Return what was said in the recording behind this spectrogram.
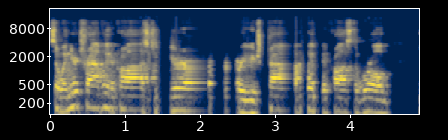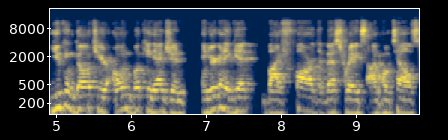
So when you're traveling across Europe or you're traveling across the world, you can go to your own booking engine and you're going to get by far the best rates on hotels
